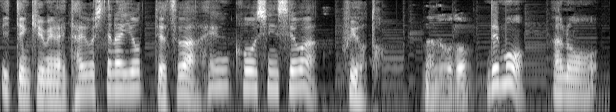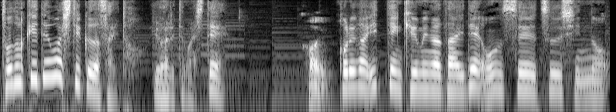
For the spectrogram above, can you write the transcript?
1.9メガに対応してないよってやつは、変更申請は不要と。なるほど。でも、あの、届け出はしてくださいと言われてまして、はい。これが1.9メガ帯で音声通信の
